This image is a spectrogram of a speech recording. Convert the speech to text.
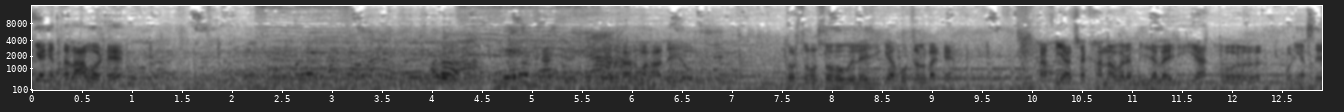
हो जिज्ञा के तालाब हटे हर हर महादेव। दर्शन वर्शन हो गए जिज्ञा होटल बाटे काफ़ी अच्छा खाना वगैरह मिल जाला है जिज्ञा और बढ़िया से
